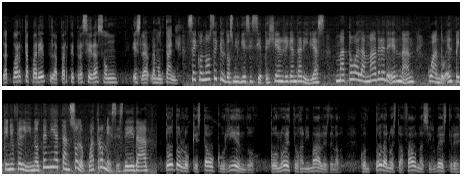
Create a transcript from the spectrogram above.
la cuarta pared, la parte trasera son es la, montaña. Se conoce que el 2017 Henry Gandarillas mató a la madre de Hernán cuando el pequeño felino tenía tan solo cuatro meses de edad. Todo lo que está ocurriendo con nuestros animales, de la, con toda nuestra fauna silvestre,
